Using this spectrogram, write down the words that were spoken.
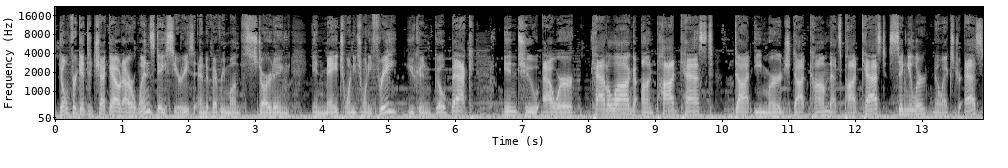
don't forget to check out our Wednesday series, end of every month, starting in May 2023. You can go back into our catalog on podcast podcast.emerj.com. That's podcast, singular, no extra S.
